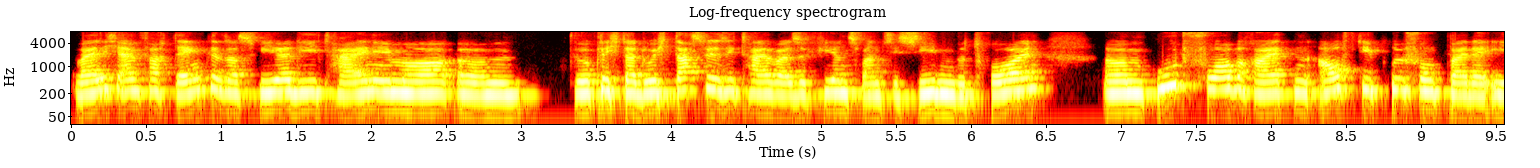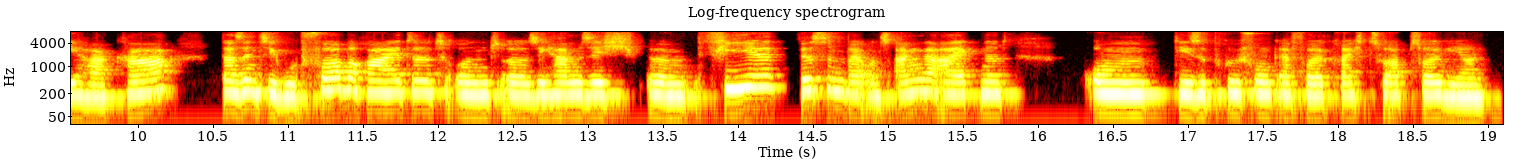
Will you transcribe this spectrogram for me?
weil ich einfach denke, dass wir die Teilnehmer ähm, wirklich dadurch, dass wir sie teilweise 24-7 betreuen, ähm, gut vorbereiten auf die Prüfung bei der IHK. Da sind sie gut vorbereitet und äh, sie haben sich ähm, viel Wissen bei uns angeeignet, um diese Prüfung erfolgreich zu absolvieren.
